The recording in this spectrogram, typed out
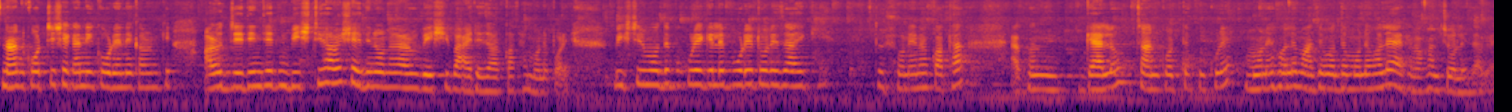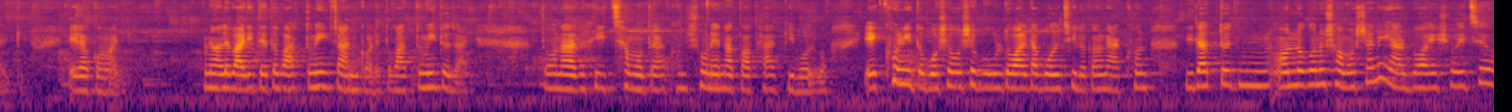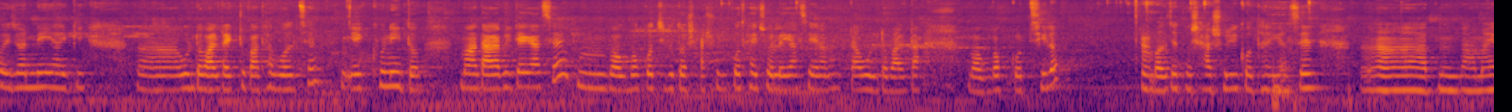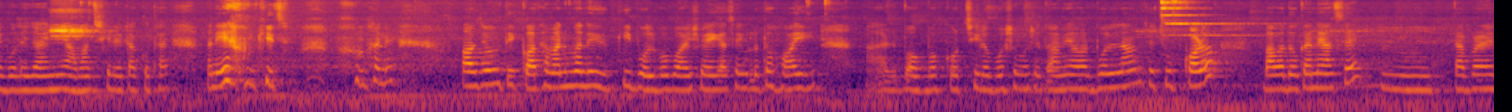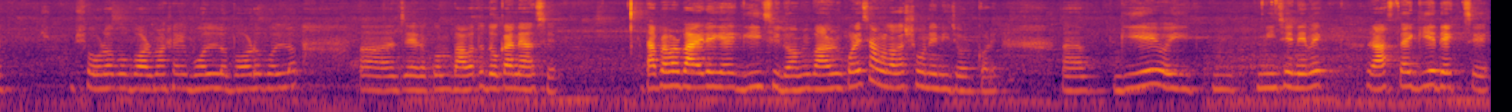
স্নান করছি সেখানেই করে নে, কারণ কি আরও যেদিন যেদিন বৃষ্টি হবে সেদিন ওনার আরও বেশি বাইরে যাওয়ার কথা মনে পড়ে। বৃষ্টির মধ্যে পুকুরে গেলে পড়ে টরে যায় কি? তো শোনে না কথা। এখন গেল চান করতে পুকুরে, মনে হলে, মাঝে মধ্যে মনে হলে এখন এখন চলে যাবে আর কি। এরকম আর কি। নাহলে বাড়িতে তো বাথরুমেই চান করে, তো বাথরুমেই তো যায়। তো ওনার ইচ্ছা মতো এখন শোনে না কথা আর কি বলব। এক্ষুনি তো বসে বসে উল্টো পাল্টা বলছিল, কারণ এখন দিদার তো অন্য কোনো সমস্যা নেই, আর বয়স হয়েছে, ওই জন্যেই আর কি উল্টো পাল্টা একটু কথা বলছে। এক্ষুনি তো মা তারাপীঠে গেছে বক বক করছিল তো শাশুড়ি কোথায় চলে গেছে? এরকম একটা উল্টো পাল্টা বক বক করছিল। বলছে তো শাশুড়ি কোথায় গেছে? আমায় বলে যায়নি, আমার ছেলেটা কোথায়? মানে এরকম কিছু মানে অযৌক্তিক কথা মানে মানে কি বলব, বয়স হয়ে গেছে, এগুলো তো হয়ই। আর বক বক করছিল, বসে বসে তো আমি আবার বললাম যে, চুপ করো, বাবা দোকানে আছে। তারপরে সৌরভ ও বড়মশাই বলল, বড় বলল যে এরকম, বাবা তো দোকানে আছে। তারপর আবার বাইরে গিয়ে গিয়েছিল, আমি বারণ করেছি, আমার কথা শোনেনি জোর করে। গিয়ে ওই নিচে নেমে রাস্তায় গিয়ে দেখছে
